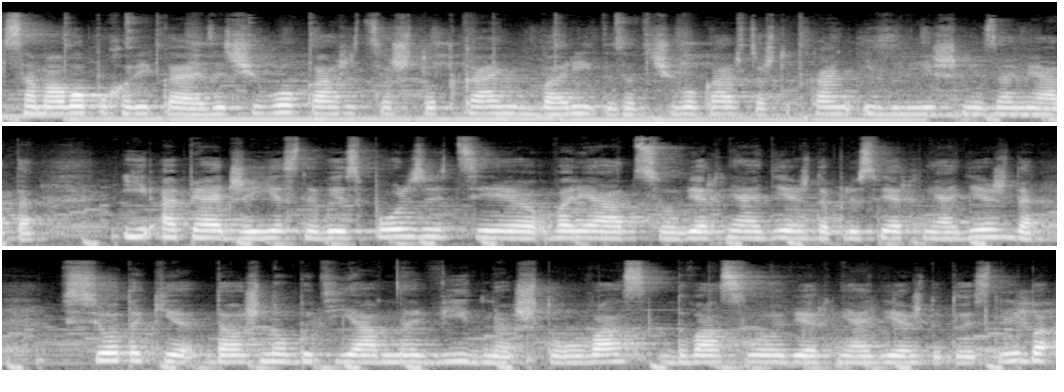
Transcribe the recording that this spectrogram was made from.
самого пуховика, из-за чего кажется, что ткань борит, из-за чего кажется, что ткань излишне замята. И опять же, если вы используете вариацию верхняя одежда плюс верхняя одежда, все-таки должно быть явно видно, что у вас два слоя верхней одежды, то есть либо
